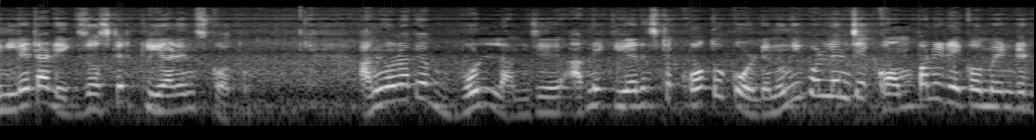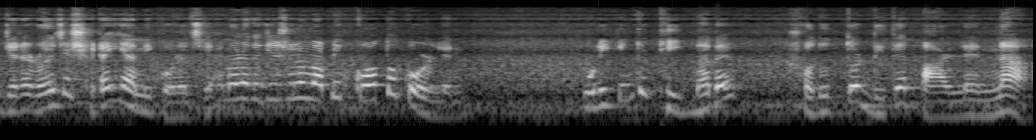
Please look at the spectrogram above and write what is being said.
ইনলেট আর এক্সস্টের ক্লিয়ারেন্স কত? আমি ওনাকে বললাম যে, আপনি ক্লিয়ারেন্সটা কত করলেন? উনি বললেন যে কোম্পানি রেকমেন্ডেড যেটা রয়েছে সেটাই আমি করেছি। আমি ওনাকে জিজ্ঞেস করলাম আপনি কত করলেন? উনি কিন্তু ঠিকভাবে সদুত্তর দিতে পারলেন না।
